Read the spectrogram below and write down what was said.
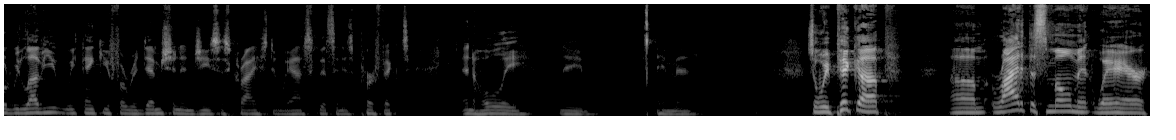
Lord, we love you. We thank you for redemption in Jesus Christ, and we ask this in his perfect and holy name. Amen. So we pick up um, right at this moment where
